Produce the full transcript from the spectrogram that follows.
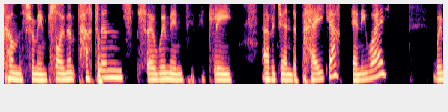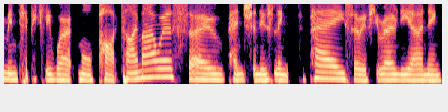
comes from employment patterns. So women typically have a gender pay gap anyway women typically work more part time hours, so pension is linked to pay. So if you're only earning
